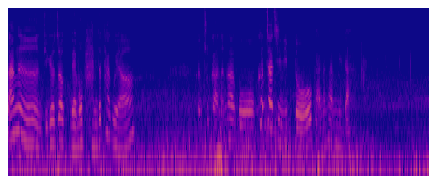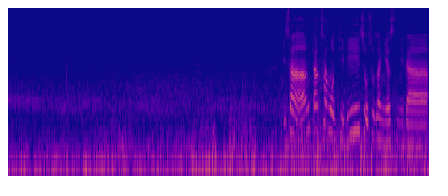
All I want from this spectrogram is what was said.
땅은 비교적 네모 반듯하고요. 건축 가능하고 큰 차 진입도 가능합니다. 이상 땅사모TV 조소장이었습니다.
